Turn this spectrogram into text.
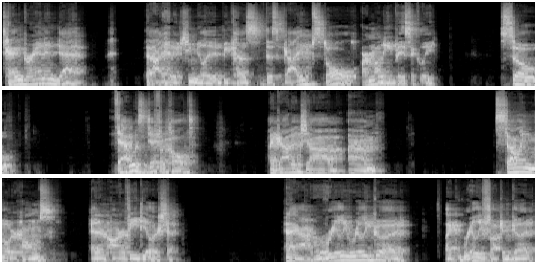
10 grand in debt that I had accumulated because this guy stole our money basically. So that was difficult. I got a job um, selling motorhomes at an RV dealership. And I got really, really good, like really fucking good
